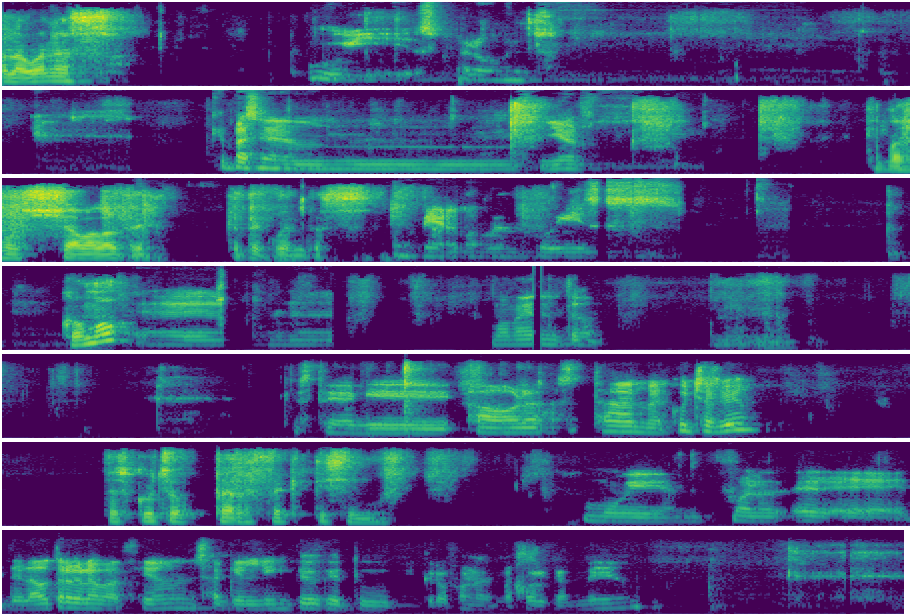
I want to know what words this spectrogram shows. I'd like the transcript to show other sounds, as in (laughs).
Hola, buenas. Uy, un momento. ¿Qué pasa, señor? ¿Qué pasa, chavalote? ¿Qué te cuentas? ¿Cómo? Eh, momento. Que estoy aquí ahora. ¿Me escuchas bien? Te escucho perfectísimo. Muy bien. Bueno, eh, eh, de la otra grabación saqué el limpio que tu micrófono es mejor que el mío.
